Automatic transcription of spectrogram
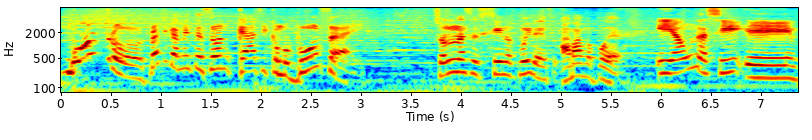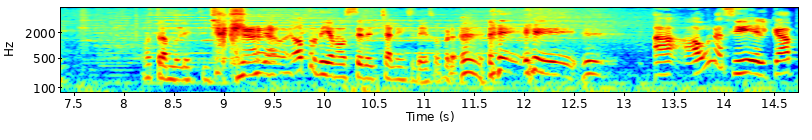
monstruos. Prácticamente son casi como Bullseye. Son unos asesinos muy densos. A más no poder. Y aún así, eh, otra muletilla. que otro día vamos a hacer el challenge de eso, pero. a- aún así, el Cap,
